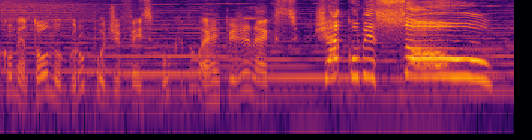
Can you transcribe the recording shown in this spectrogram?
comentou no grupo de Facebook do RPG Next. Já começou!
